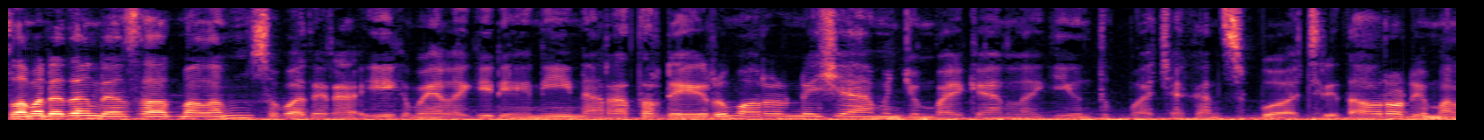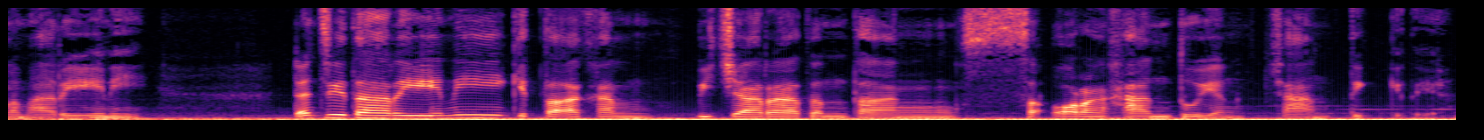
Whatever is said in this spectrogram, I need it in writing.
Selamat datang dan selamat malam Sobat RAI Kembali lagi di ini Narator dari Rumah Horor Indonesia Menjumpaikan lagi untuk membacakan sebuah cerita horor di malam hari ini. Dan cerita hari ini kita akan bicara tentang Seorang hantu yang cantik gitu ya.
